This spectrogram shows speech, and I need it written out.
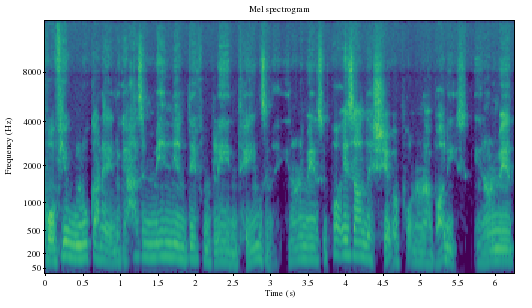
But if you look at it, look, it has a million different bleeding things in it. You know what I mean? It's like, what is all this shit we're putting in our bodies? You know what I mean?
